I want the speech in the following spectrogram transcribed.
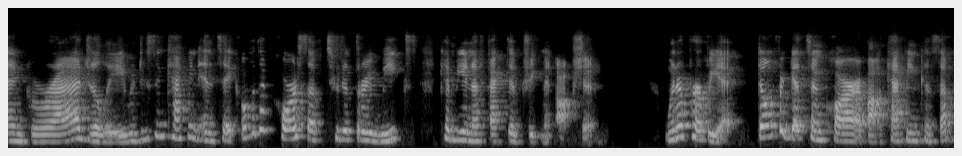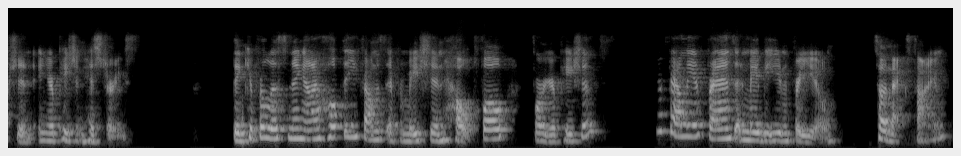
and gradually reducing caffeine intake over the course of two to three weeks can be an effective treatment option. When appropriate, don't forget to inquire about caffeine consumption in your patient histories. Thank you for listening, and I hope that you found this information helpful for your patients, your family and friends, and maybe even for you. Till next time.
